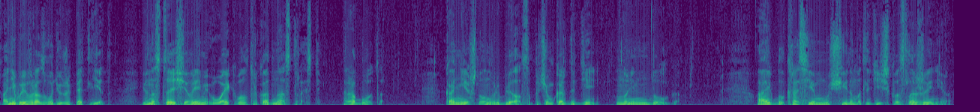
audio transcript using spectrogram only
Они были в разводе уже пять лет, и в настоящее время у Айка была только одна страсть – работа. Конечно, он влюблялся, причем каждый день, но ненадолго. Айк был красивым мужчином атлетического сложения –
